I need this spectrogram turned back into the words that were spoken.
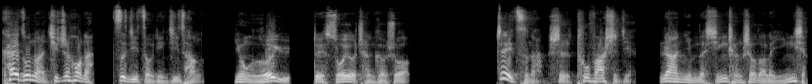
开足暖气之后呢，自己走进机舱，用俄语对所有乘客说。这次呢是突发事件，让你们的行程受到了影响。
